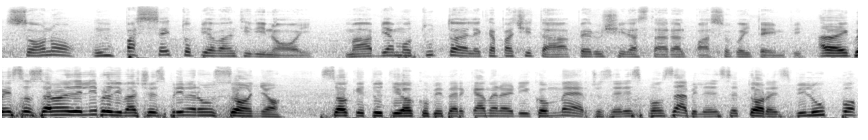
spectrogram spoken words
sono un passetto più avanti di noi ma abbiamo tutte le capacità per riuscire a stare al passo coi tempi. Allora in questo Salone del Libro ti faccio esprimere un sogno, so che tu ti occupi per Camera di Commercio, sei responsabile del settore sviluppo,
